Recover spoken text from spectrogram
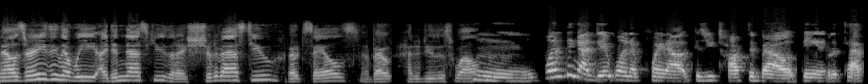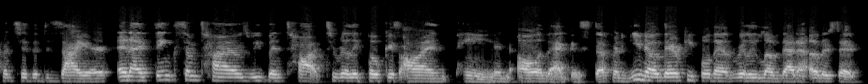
Now, is there anything that we I didn't ask you that I should have asked you about sales, about how to do this well? Hmm. One thing I did want to point out because you talked about being able to tap into the desire, and I think sometimes we've been taught to really focus on pain and all of that good stuff. And you know, there are people that really love that, and others that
